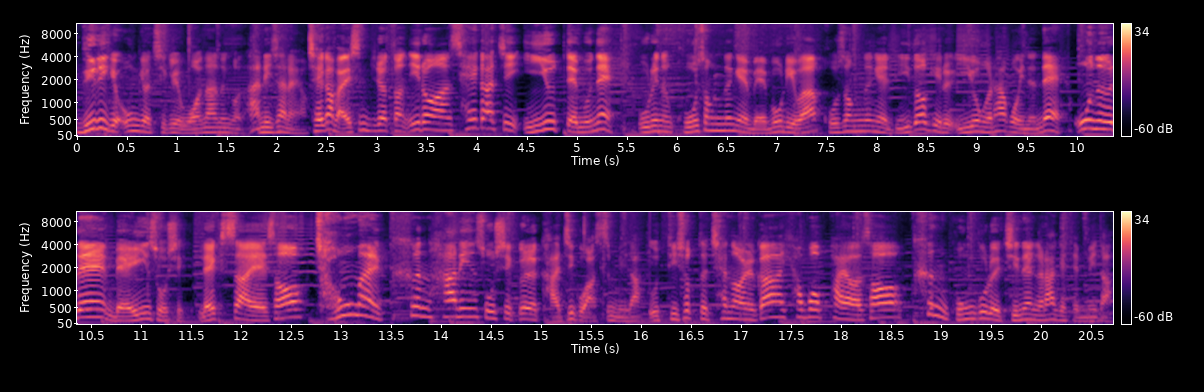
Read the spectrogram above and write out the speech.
느리게 옮겨지길 원하는 건 아니잖아요. 제가 말씀드렸던 이러한 세 가지 이유 때문에 우리는 고성능의 메모리와 고성능의 성능의 리더기를 이용을 하고 있는데 오늘의 메인 소식 렉사에서 정말 큰 할인 소식을 가지고 왔습니다. 우티쇼트 채널과 협업하여서 큰 공구를 진행을 하게 됩니다.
